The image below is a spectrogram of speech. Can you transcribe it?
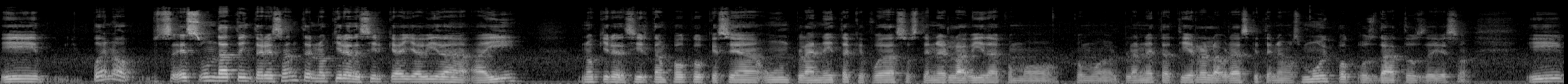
Y bueno es un dato interesante no quiere decir que haya vida ahí no quiere decir tampoco que sea un planeta que pueda sostener la vida como, como el planeta Tierra. La verdad es que tenemos muy pocos datos de eso. Y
